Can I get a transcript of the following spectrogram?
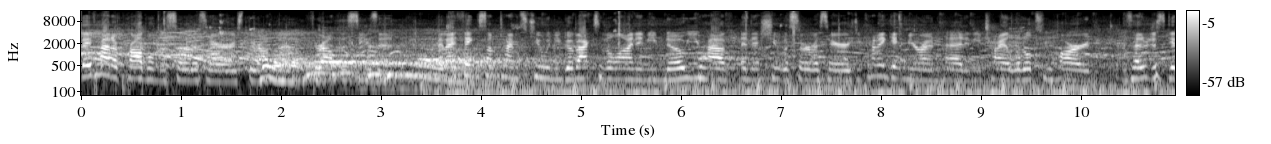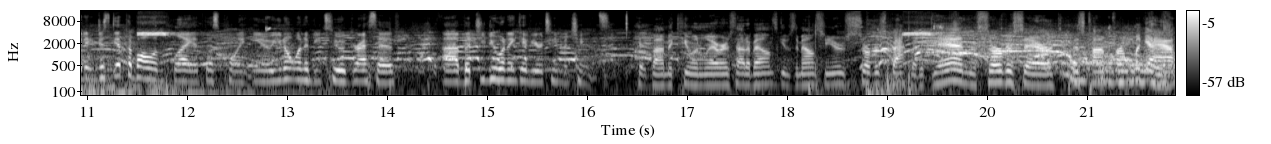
they've had a problem with service errors throughout the throughout the season, and I think sometimes too when you go back to the line and you know you have an issue with service errors, you kind of get in your own head and you try a little too hard instead of just getting just get the ball in play at this point. You know you don't want to be too aggressive, uh, but you do want to give your team a chance. Hit by McEwen out of bounds, gives the Mountaineers service back, but again, the service error, this time from McGath.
